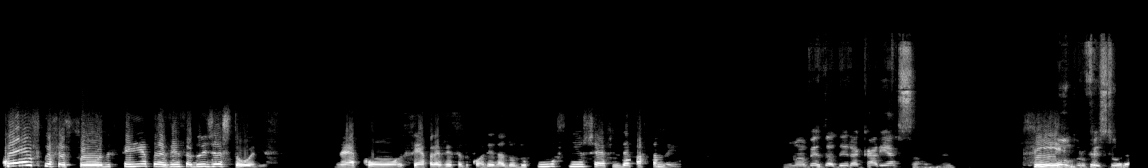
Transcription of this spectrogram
com os professores sem a presença dos gestores, né, com, sem a presença do coordenador do curso nem o chefe de departamento. Uma verdadeira cariação, né? Sim. Bom, professora,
